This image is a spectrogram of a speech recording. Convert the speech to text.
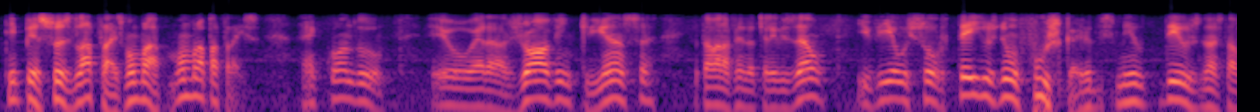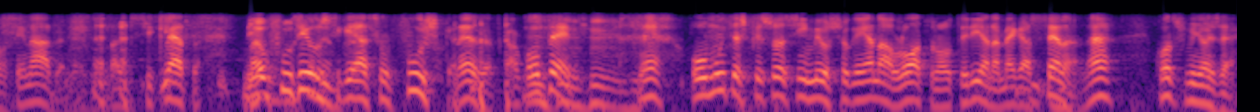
tem pessoas lá atrás, vamos lá, vamos lá para trás. É, quando eu era jovem, criança, eu estava na frente da televisão e via os sorteios de um Fusca. Eu disse, meu Deus, nós estávamos sem nada, né? Na bicicleta. Meu Deus, mesmo. se ganhasse um Fusca, né? Eu ficava contente. né? Ou muitas pessoas assim, meu, se eu ganhar na loto, na loteria, na Mega Sena, né? Quantos milhões é?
